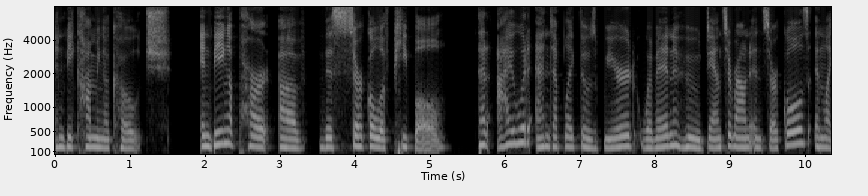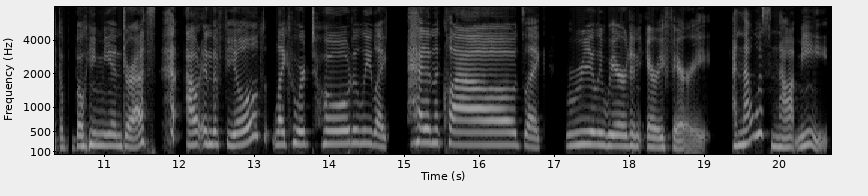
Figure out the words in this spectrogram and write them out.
in becoming a coach and being a part of this circle of people, that I would end up like those weird women who dance around in circles in like a bohemian dress out in the field, like who are totally like head in the clouds, like really weird and airy fairy. And that was not me.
